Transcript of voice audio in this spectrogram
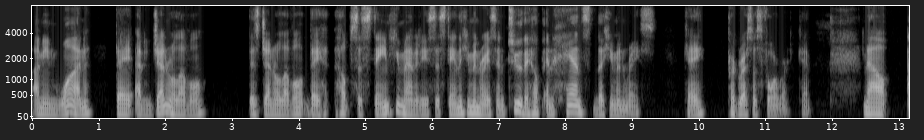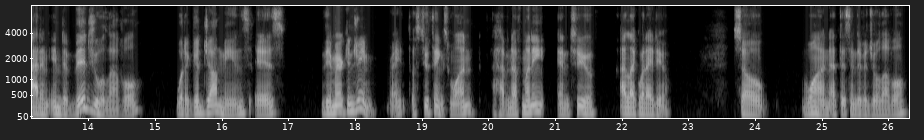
I mean, one, they at a general level this general level, they help sustain humanity, sustain the human race, and two, they help enhance the human race. Okay, progress us forward. Okay, now at an individual level, what a good job means is the American dream, right? Those two things. One, I have enough money, and two, I like what I do. So, one, at this individual level,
